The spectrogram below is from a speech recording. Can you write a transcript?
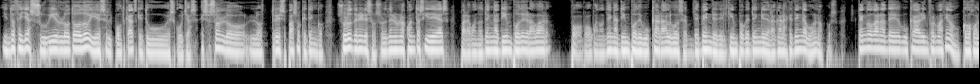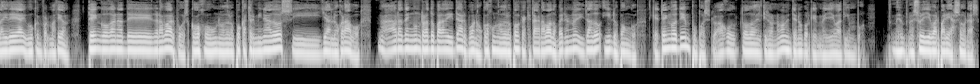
y entonces ya subirlo todo y es el podcast que tú escuchas. Esos son los tres pasos que tengo. Suelo tener eso, suelo tener unas cuantas ideas para cuando tenga tiempo de grabar o cuando tenga tiempo de buscar algo, depende del tiempo que tenga y de las ganas que tenga, bueno, pues tengo ganas de buscar información, cojo la idea y busco información. Tengo ganas de grabar, pues cojo uno de los podcasts terminados y ya lo grabo. Ahora tengo un rato para editar, bueno, cojo uno de los podcasts que está grabado pero no editado y lo pongo. Que tengo tiempo, pues lo hago todo el tirón. Normalmente no porque me lleva tiempo me, suele llevar varias horas.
